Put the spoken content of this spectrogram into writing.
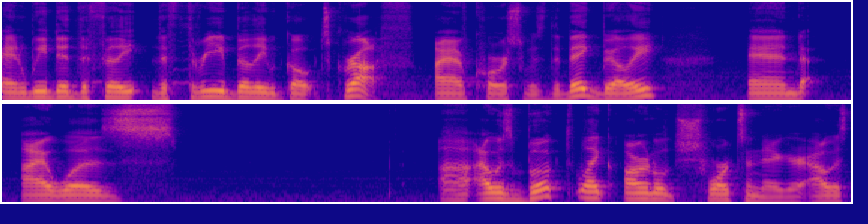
and we did the Philly, the three Billy Goats Gruff. I of course was the big Billy, and I was uh, I was booked like Arnold Schwarzenegger. I was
